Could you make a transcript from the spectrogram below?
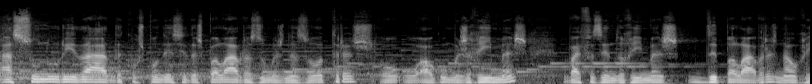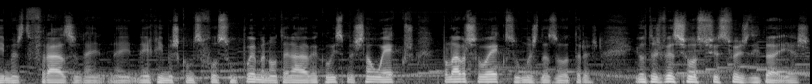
à sonoridade da correspondência das palavras umas nas outras, ou, ou, algumas rimas, vai fazendo rimas de palavras, não rimas de frases, nem, nem, nem, rimas como se fosse um poema, não tem nada a ver com isso, mas são ecos. Palavras são ecos umas das outras, e outras vezes são associações de ideias,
